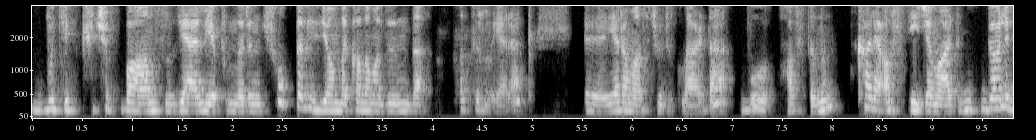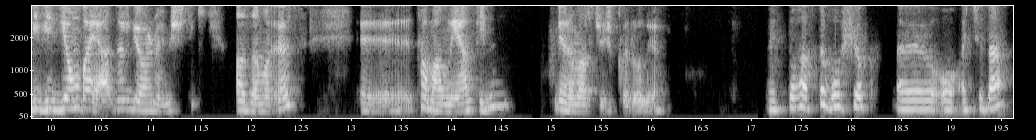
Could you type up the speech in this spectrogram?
bu tip küçük bağımsız yerli yapımların çok da vizyonda kalamadığını da hatırlayarak e, yaramaz çocuklarda bu haftanın kare as diyeceğim artık. Böyle bir vizyon bayağıdır görmemiştik. Az ama öz e, tamamlayan film yaramaz çocuklar oluyor. Evet, bu hafta boş yok e, o açıdan.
